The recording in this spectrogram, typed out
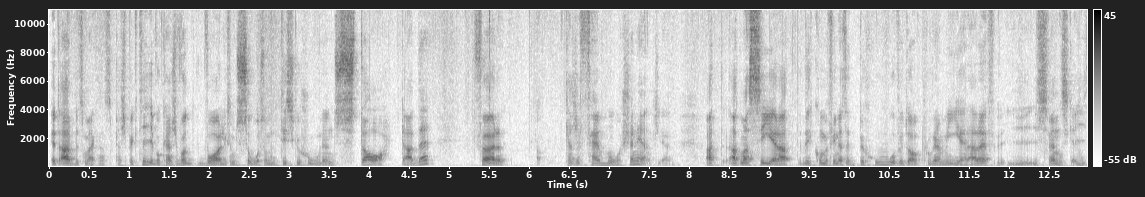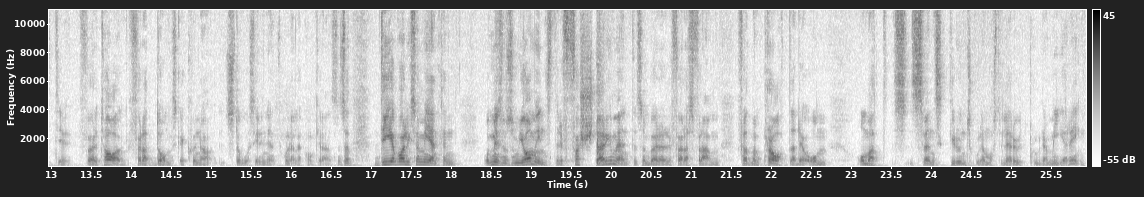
ett arbetsmarknadsperspektiv och kanske var, var liksom så som diskussionen startade för kanske fem år sedan egentligen. Att, att man ser att det kommer finnas ett behov av programmerare i, i svenska IT-företag för att de ska kunna stå sig i den internationella konkurrensen. Så det var liksom egentligen, åtminstone som jag minns det, det första argumentet som började föras fram för att man pratade om, om att svensk grundskola måste lära ut programmering.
